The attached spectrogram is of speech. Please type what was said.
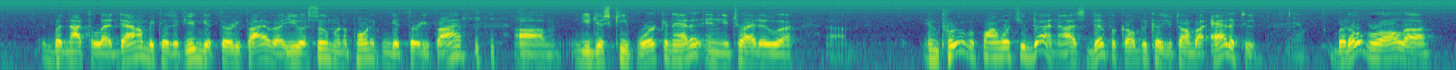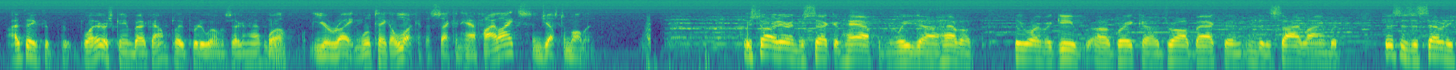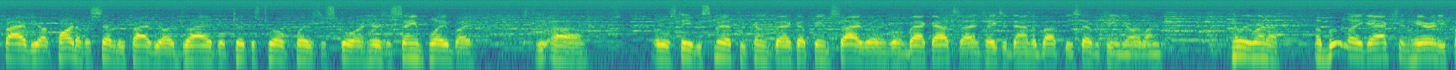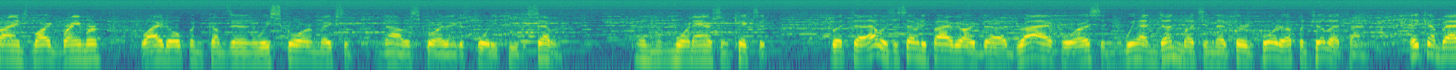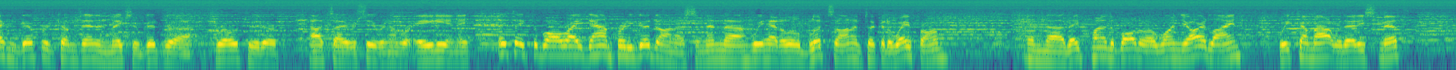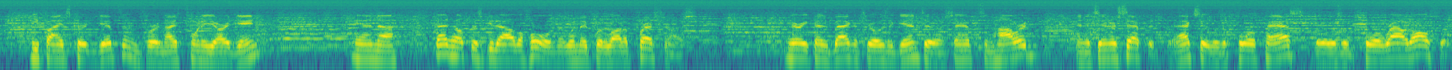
but not to let down because if you can get 35, uh, you assume an opponent can get 35. um, you just keep working at it and you try to uh, um, improve upon what you've done. Now, it's difficult because you're talking about attitude. Yeah. But overall, uh, I think the players came back out and played pretty well in the second half. Well, you're right. And we'll take a look at the second half highlights in just a moment. We start here in the second half, and we uh, have a Leroy McGee uh, break a draw back uh, into the sideline. But this is a 75-yard part of a 75-yard drive that took us 12 plays to score. And here's the same play by uh, little Stevie Smith, who comes back up inside rather than going back outside and takes it down to about the 17-yard line. Then we run a, a bootleg action here, and he finds Mark Brammer wide open, comes in, and we score and makes it. Now the score, I think, is 42 to 7. And Mort Andersen kicks it. But uh, that was a 75-yard uh, drive for us, and we hadn't done much in that third quarter up until that time. They come back, and Gifford comes in and makes a good uh, throw to their outside receiver, number 80, and they, they take the ball right down pretty good on us. And then uh, we had a little blitz on and took it away from them. And uh, they punted the ball to our one-yard line. We come out with Eddie Smith. He finds Kirk Gibson for a nice 20-yard gain. And uh, that helped us get out of the hole when they put a lot of pressure on us. Here he comes back and throws again to Samson Howard, and it's intercepted. Actually, it was a poor pass, but it was a poor route also.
